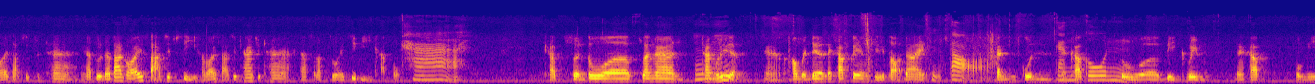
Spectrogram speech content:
ร้อยสามสิบจุดห้านะครับดูแนาต้านร้อยสามสิบสี่กับร้อยสามสิบห้าจุดห้านะครับสำหรับตัว SCB ครับผมค่ะครับส่วนตัวพลังงานอือฮึทางเลือกอ่าเอาเหมือนเดิมนะครับ ก็ยังถือต่อได้ถือต่อกันกุลกันนะครับกุลตัวบีกริมนะครับ พวกนี้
